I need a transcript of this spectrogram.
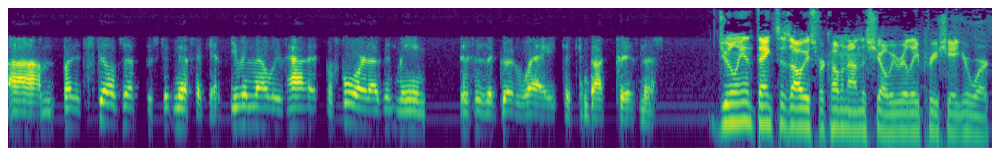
um, but it's still just as significant. Even though we've had it before, it doesn't mean this is a good way to conduct business. Julian, thanks as always for coming on the show. We really appreciate your work.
